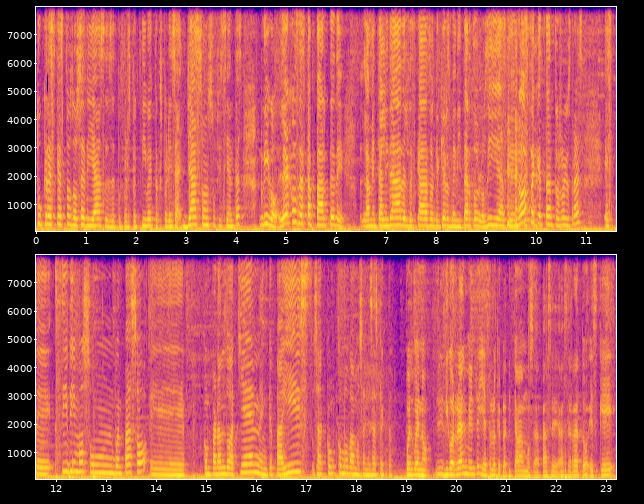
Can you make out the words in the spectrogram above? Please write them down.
¿Tú crees que estos 12 días, desde tu perspectiva y tu experiencia, ya son suficientes? Digo, lejos de esta parte de la mentalidad del descanso, que quieres meditar todos los días, que no sé qué tantos rollos traes, este, sí dimos un buen paso. eh, comparando a quién, en qué país, o sea, ¿cómo, cómo vamos en ese aspecto? Pues bueno, digo, realmente, y eso es lo que platicábamos a- hace, hace rato, es que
